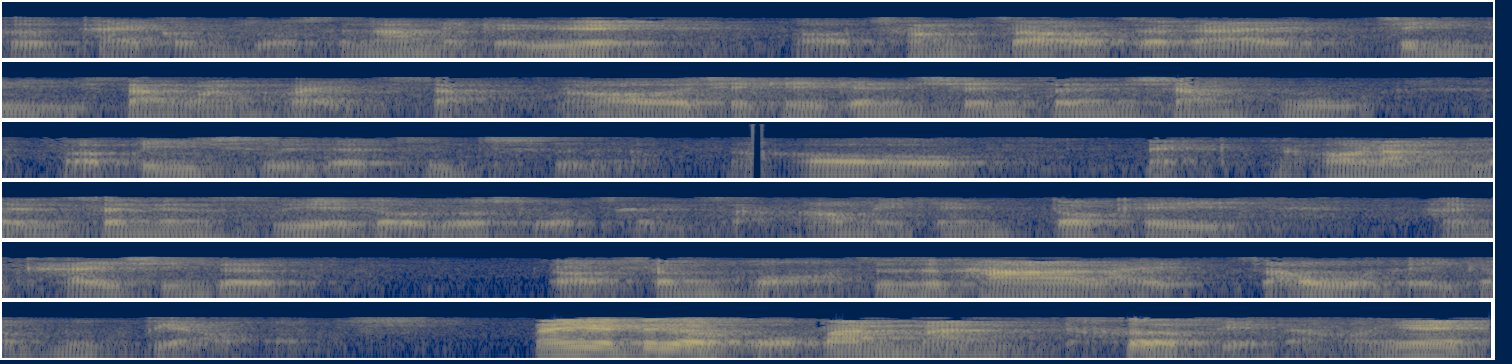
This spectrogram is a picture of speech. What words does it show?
合开工作室，那每个月呃创造大概净利上万块以上，然后而且可以跟先生相互呃彼此的支持，然后哎然后让人生跟事业都有所成长，然后每天都可以很开心的呃生活，这是他来找我的一个目标。那因为这个伙伴蛮特别的哦，因为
